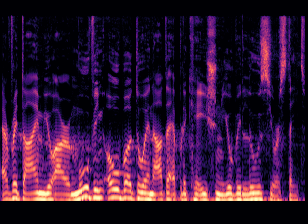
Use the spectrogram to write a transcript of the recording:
Every time you are moving over to another application, you will lose your state.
